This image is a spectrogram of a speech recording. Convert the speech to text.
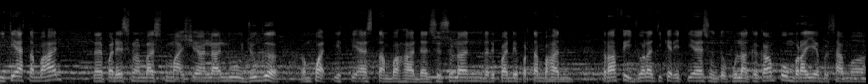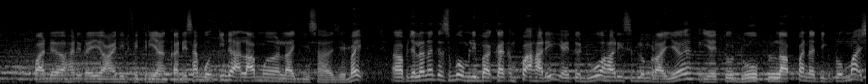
ETS tambahan dan pada 19 Mac yang lalu juga 4 ETS tambahan dan susulan daripada pertambahan trafik jualan tiket ETS untuk pulang ke kampung beraya bersama pada Hari Raya Aidilfitri yang akan disambut tidak lama lagi sahaja. Baik, uh, perjalanan tersebut melibatkan 4 hari iaitu 2 hari sebelum raya iaitu 28 dan 30 Mac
